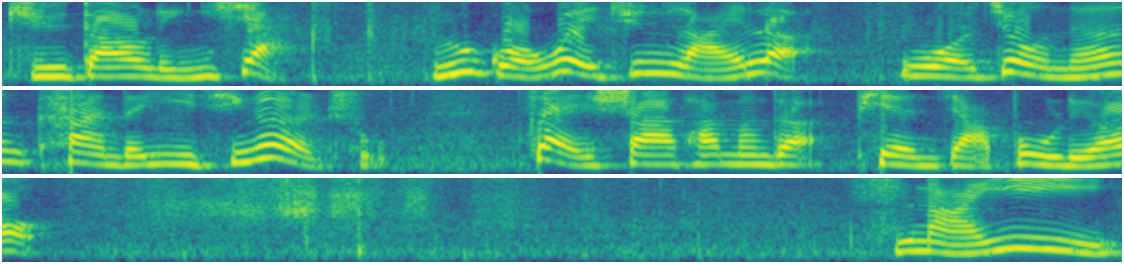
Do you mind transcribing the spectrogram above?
居高临下。如果魏军来了，我就能看得一清二楚，再杀他们个片甲不留。”司马懿。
